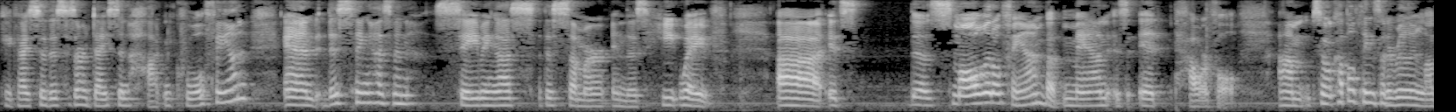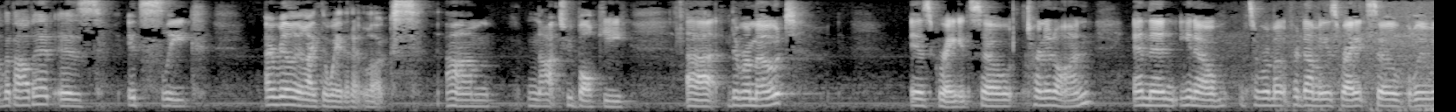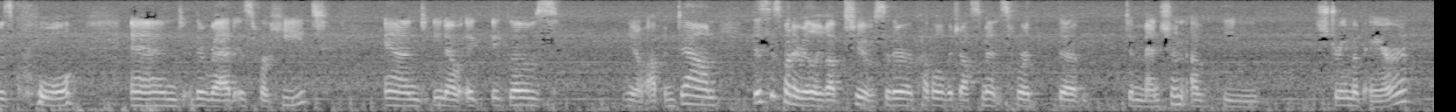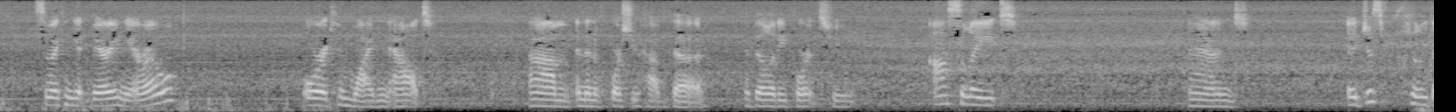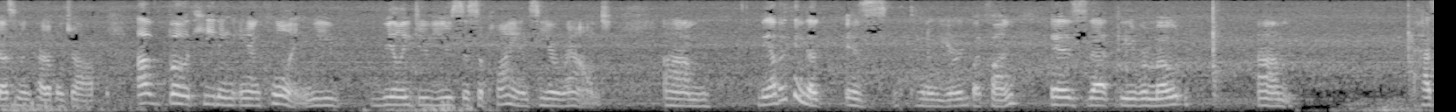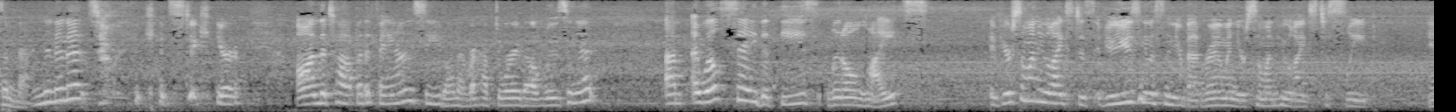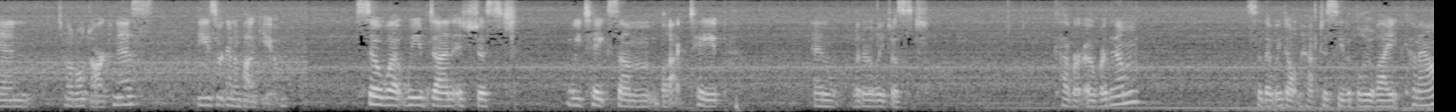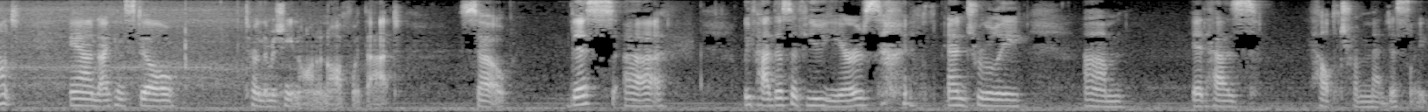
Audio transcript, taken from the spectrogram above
Okay guys, so this is our Dyson Hot and Cool fan, and this thing has been saving us this summer in this heat wave. Uh, it's the small little fan, but man, is it powerful. Um, so a couple things that I really love about it is it's sleek. I really like the way that it looks, um, not too bulky. Uh, the remote is great, so turn it on. And then, you know, it's a remote for dummies, right? So blue is cool and the red is for heat. And, you know, it, it goes, you know, up and down. This is what I really love too. So there are a couple of adjustments for the dimension of the stream of air. So it can get very narrow or it can widen out. Um, and then of course you have the ability for it to oscillate and it just really does an incredible job of both heating and cooling. We really do use this appliance year round. Um, the other thing that is kind of weird but fun is that the remote um, has a magnet in it, so it can stick here on the top of the fan so you don't ever have to worry about losing it. Um, I will say that these little lights, if you're someone who likes to, if you're using this in your bedroom and you're someone who likes to sleep in total darkness, these are gonna bug you. So what we've done is just, we take some black tape and literally just cover over them so that we don't have to see the blue light come out. And I can still turn the machine on and off with that. So this, uh, we've had this a few years and truly um, it has helped tremendously.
